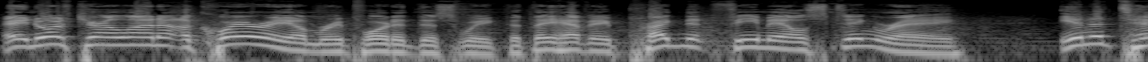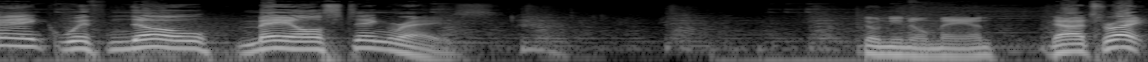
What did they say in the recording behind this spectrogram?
A North Carolina aquarium reported this week that they have a pregnant female stingray in a tank with no male stingrays. Don't need no man. That's right.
